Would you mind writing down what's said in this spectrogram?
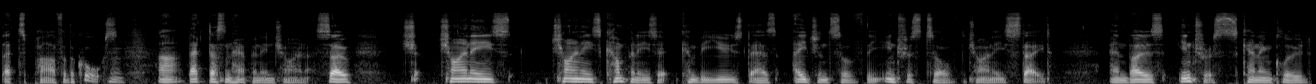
that's par for the course. Hmm. Uh, that doesn't happen in China. So ch- Chinese Chinese companies can be used as agents of the interests of the Chinese state, and those interests can include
